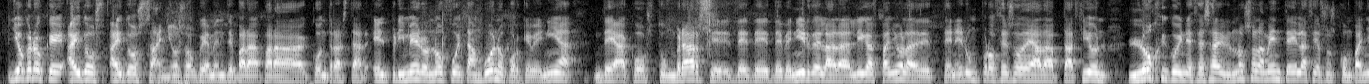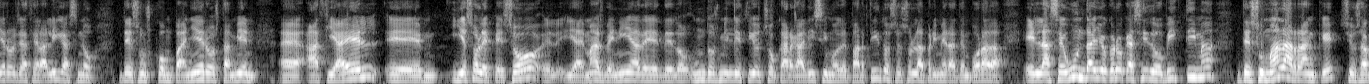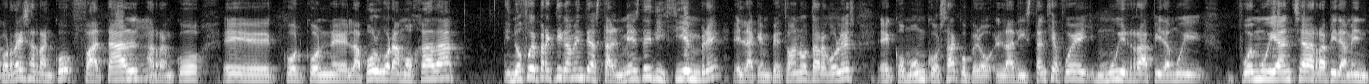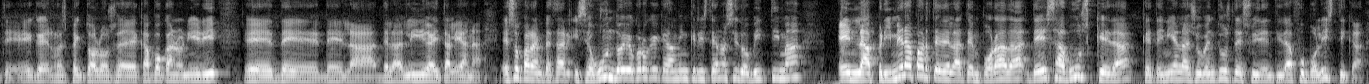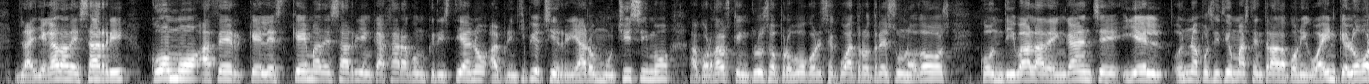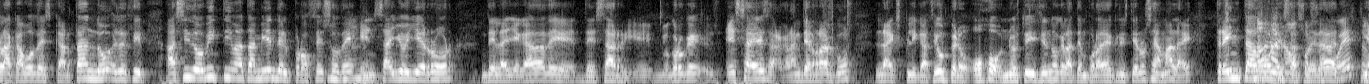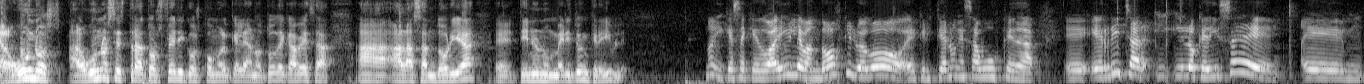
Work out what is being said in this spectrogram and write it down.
yo creo que hay dos, hay dos años, obviamente, para, para, contrastar. El primero no fue tan bueno porque venía de acostumbrarse, de, de, venir de la, Liga Española, de tener un proceso de adaptación lógico y necesario, no solamente él hacia sus compañeros y hacia la Liga, sino de sus compañeros también eh, hacia él, eh, y eso le pesó, y además venía de, un 2018 cargadísimo de partidos, eso en la primera temporada. En la segunda yo creo que ha sido víctima de su mal arranque, si os acordáis, arrancó fatal, arrancó... Eh, con, eh, la pólvora mojada y no fue prácticamente hasta el mes de diciembre en la que empezó a anotar goles eh, como un cosaco, pero la distancia fue muy rápida, muy fue muy ancha rápidamente eh, respecto a los capo canonieri de, de, la, de la liga italiana. Eso para empezar. Y segundo, yo creo que también Cristiano ha sido víctima en la primera parte de la temporada de esa búsqueda que tenía la Juventus de su identidad futbolística. La llegada de Sarri, cómo hacer que el esquema de Sarri encajara con Cristiano. Al principio chirriaron muchísimo. Acordaos que incluso probó con ese 4-3-1-2, con Dybala de enganche y él en una posición más centrada con Higuaín, que luego la acabó descartando. Es decir, ha sido víctima también del proceso de ensayo y error de la llegada de, de Sarri. Eh, yo creo que esa es, a grandes rasgos, la explicación. Pero ojo, no estoy diciendo que la temporada de Cristiano sea mala, ¿eh? 30 goles a su edad y algunos, algunos estratosféricos como el que le anotó de cabeza a, la Sampdoria eh, tienen un mérito increíble. No, y que se quedó ahí Lewandowski y luego eh, Cristiano en esa búsqueda. Eh, Richard, y, lo que dice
